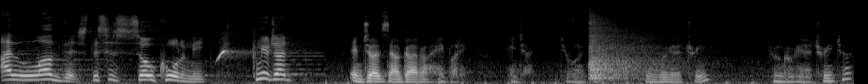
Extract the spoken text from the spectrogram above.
I love this. This is so cool to me. Come here, Judd. And Judd's now got it on. Hey, buddy. Hey, Judd. Do you want to go? Do you want to go get a treat? Do you want to go get a treat, Judd?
